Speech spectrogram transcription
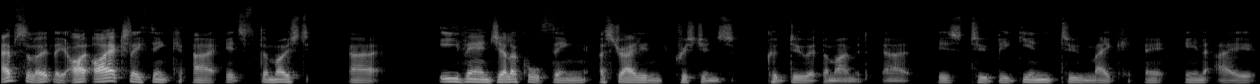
Absolutely, I I actually think uh, it's the most uh, evangelical thing Australian Christians could do at the moment uh, is to begin to make a, in a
